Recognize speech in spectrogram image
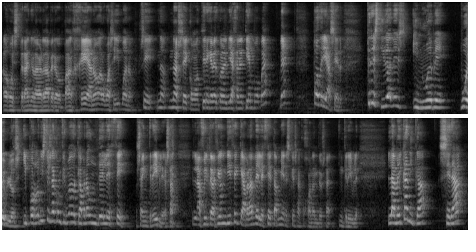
algo extraño la verdad, pero Pangea, ¿no? Algo así. Bueno, sí, no, no sé, como tiene que ver con el viaje en el tiempo, podría ser. Tres ciudades y nueve pueblos. Y por lo visto se ha confirmado que habrá un DLC. O sea, increíble. O sea, la filtración dice que habrá DLC también. Es que es acojonante, o sea, increíble. La mecánica será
